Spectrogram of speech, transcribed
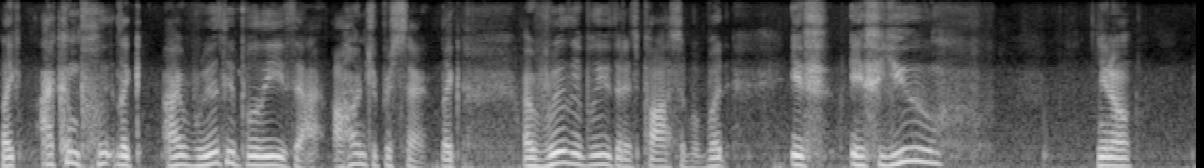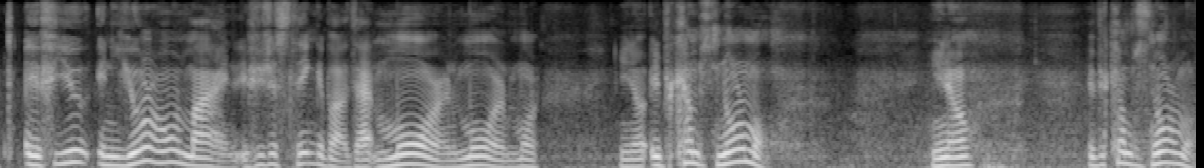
Like I complete like I really believe that a hundred percent. Like I really believe that it's possible. But if if you you know, if you in your own mind if you just think about that more and more and more you know it becomes normal you know it becomes normal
